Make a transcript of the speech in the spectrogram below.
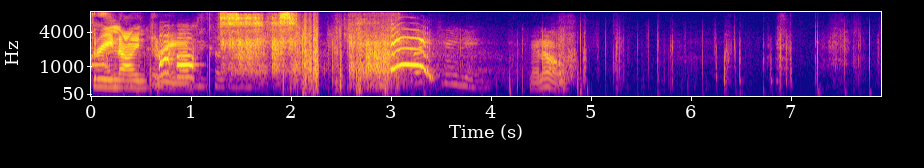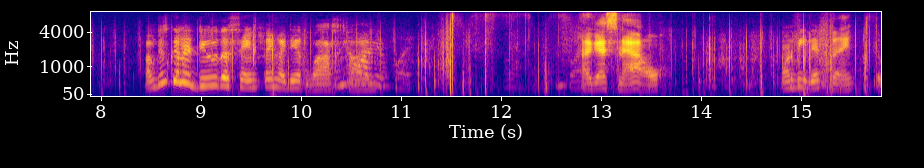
three nine three. I'm spectating. I know. I'm just gonna do the same thing I did last know time. Oh, I'm. I guess now. I wanna be this thing, the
